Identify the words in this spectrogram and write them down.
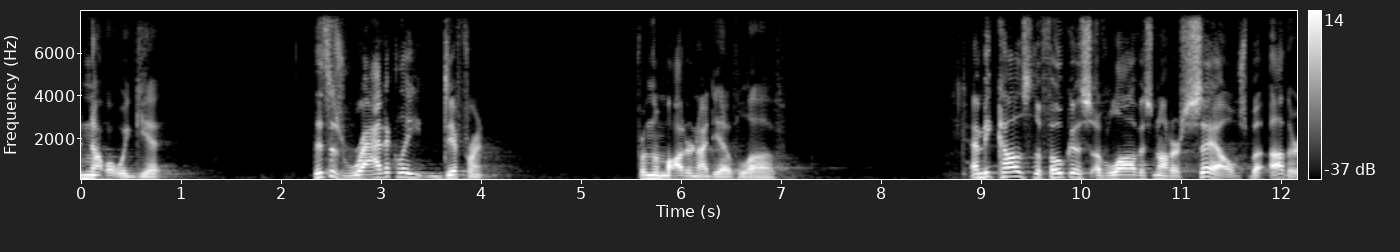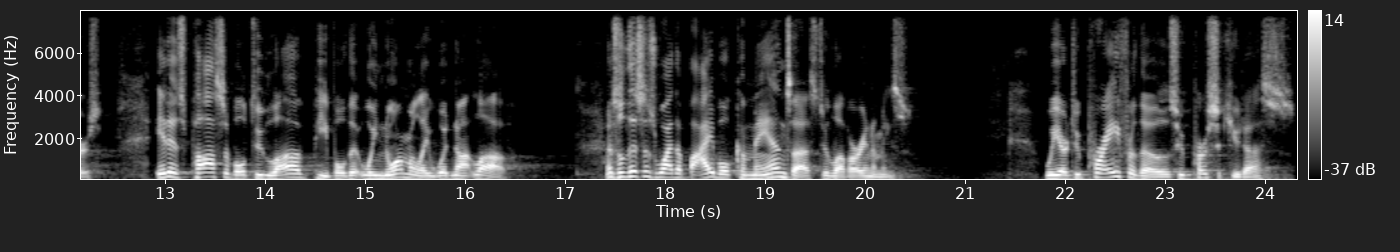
and not what we get. This is radically different from the modern idea of love. And because the focus of love is not ourselves, but others, it is possible to love people that we normally would not love. And so, this is why the Bible commands us to love our enemies. We are to pray for those who persecute us.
